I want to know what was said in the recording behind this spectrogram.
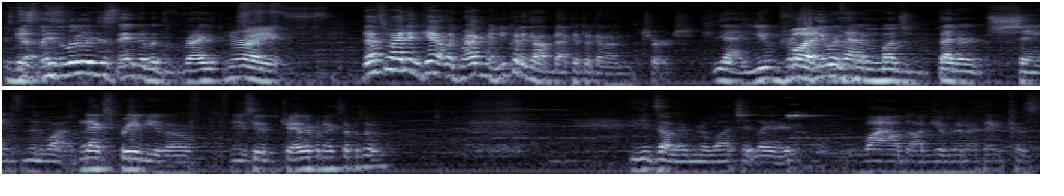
He's, just, he's literally just standing there with the rag. Right. That's what I didn't get. Like Ragman, you could have gone back and took it on Church. Yeah, you But- you would have had a much better chance than Wild. Next preview though. Did you see the trailer for next episode? You can tell me I'm gonna watch it later. Wild Dog gives in, I think, because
